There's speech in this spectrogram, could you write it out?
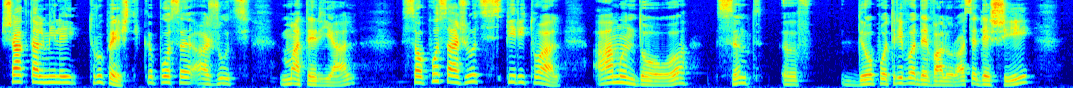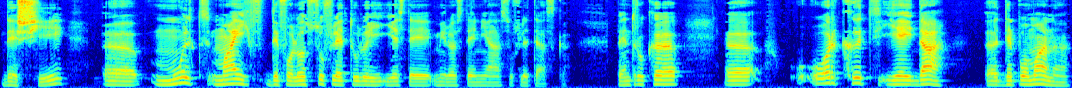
și act al milei trupești, că poți să ajuți material sau poți să ajuți spiritual. Amândouă sunt uh, deopotrivă de valoroase, deși, deși uh, mult mai de folos sufletului este milostenia sufletească. Pentru că uh, oricât ei da de pomană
